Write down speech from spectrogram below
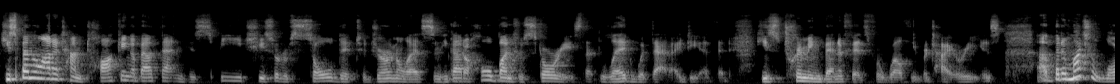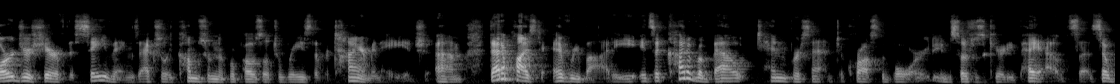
He spent a lot of time talking about that in his speech. He sort of sold it to journalists and he got a whole bunch of stories that led with that idea that he's trimming benefits for wealthy retirees. Uh, but a much larger share of the savings actually comes from the proposal to raise the retirement age. Um, that applies to everybody. It's a cut of about 10% across the board in Social Security payouts. So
